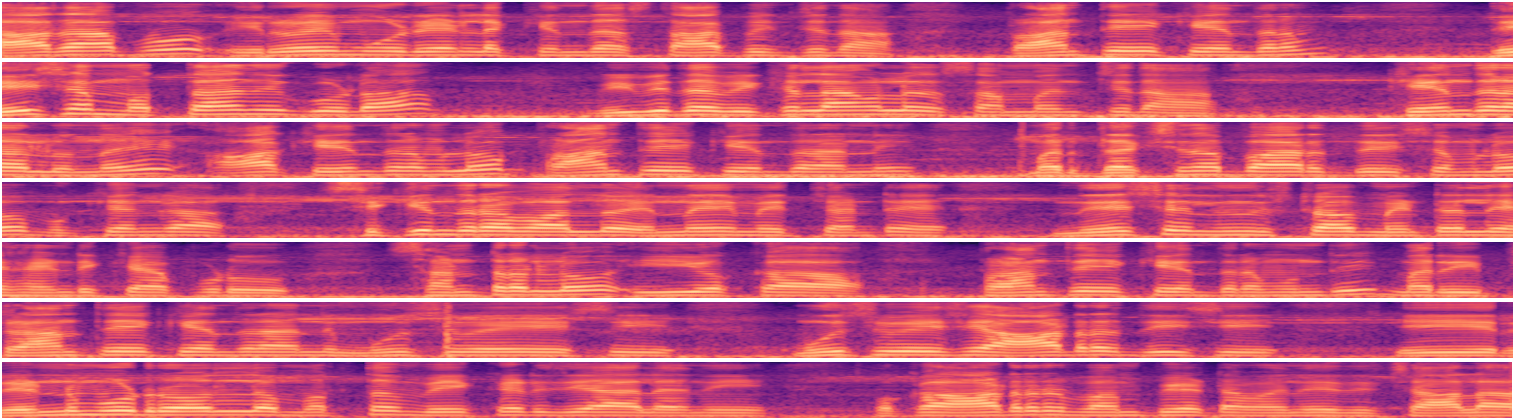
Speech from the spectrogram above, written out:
దాదాపు ఇరవై మూడేళ్ళ కింద స్థాపించిన ప్రాంతీయ కేంద్రం. దేశం మొత్తానికి కూడా వివిధ వికలాంగులకు సంబంధించిన కేంద్రాలు ఉన్నాయి. ఆ కేంద్రంలో ప్రాంతీయ కేంద్రాన్ని మరి దక్షిణ భారతదేశంలో ముఖ్యంగా సికింద్రాబాద్లో ఎన్ఐఎంహెచ్ అంటే national institute of mentally handicapped సెంటర్లో ఈ యొక్క ప్రాంతీయ కేంద్రం ఉంది. మరి ఈ ప్రాంతీయ కేంద్రాన్ని మూసివేసి మూసివేసి ఆర్డర్ తీసి ఈ రెండు మూడు రోజుల్లో మొత్తం వేకడి చేయాలని ఒక ఆర్డర్ పంపించడం అనేది చాలా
